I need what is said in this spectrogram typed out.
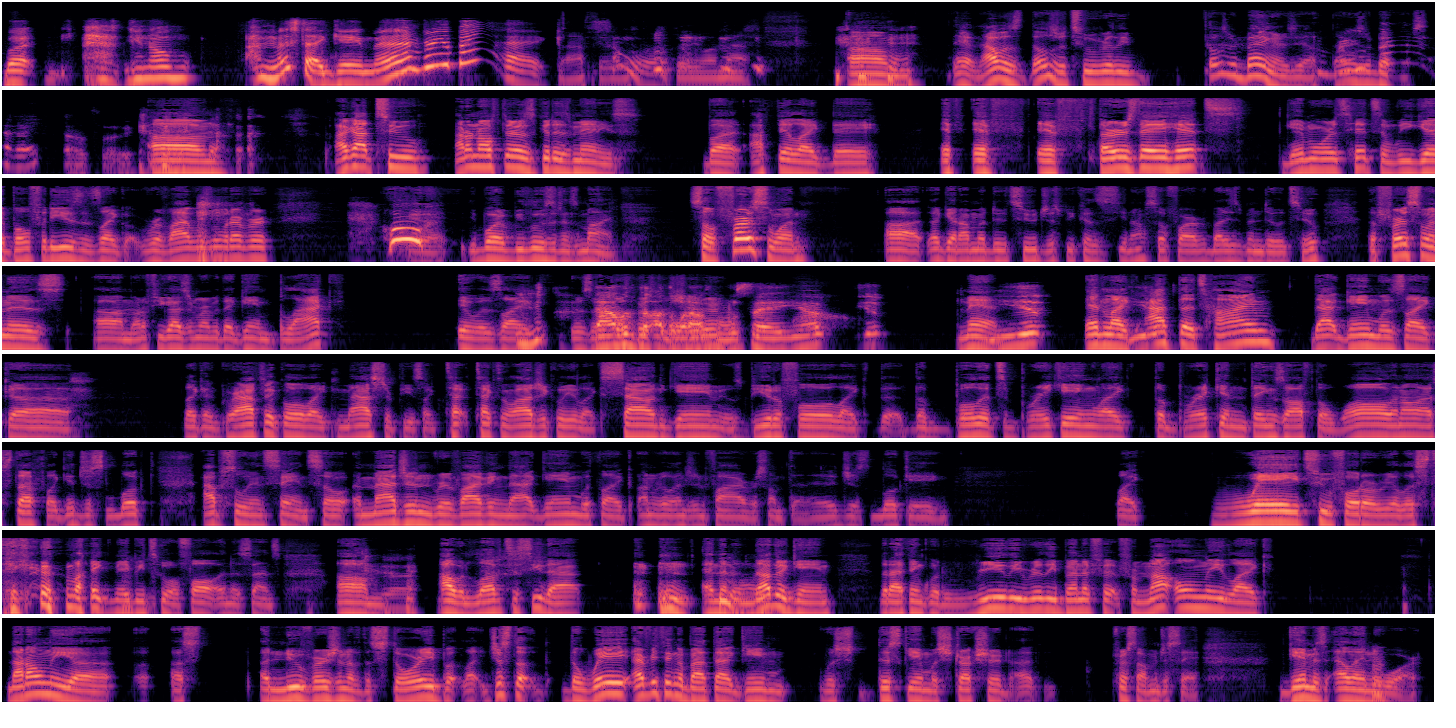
But you know, I miss that game, man. Bring it back. I feel, Come you, on. I feel on that. Um, damn, that was those are two really, those are bangers, yeah. Those it were bangers. That. Um, I got two. I don't know if they're as good as Manny's, but I feel like they, if if if Thursday hits, Game Awards hits, and we get both of these as like revivals or whatever, whoo, Yeah. your boy would be losing his mind. So first one, uh, again, I'm gonna do two just because you know so far everybody's been doing two. The first one is um, I don't know if you guys remember that game Black. It was like Mhm. it was that was the first-person other one I was gonna say. Yep. Yep. man Yep. and like Yep. at the time that game was like uh like a graphical like masterpiece like te- technologically like sound game it was beautiful like the the bullets breaking like the brick and things off the wall and all that stuff like it just looked absolutely insane so imagine reviving that game with like unreal engine 5 or something and it just looking like way too photorealistic like maybe to a fault in a sense um yeah. i would love to see that and then another game that i think would really really benefit from not only like not only a, a a new version of the story, but like just the the way everything about that game was this game was structured. Uh, first, off, I'm gonna just say, game is LA hmm. Noire.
